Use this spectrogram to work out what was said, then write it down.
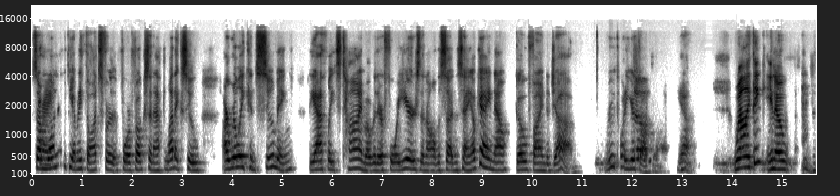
So I'm wondering if you have any thoughts for for folks in athletics who are really consuming the athlete's time over their four years, then all of a sudden saying, "Okay, now go find a job." Ruth, what are your so, thoughts on that? Yeah. Well, I think you know there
